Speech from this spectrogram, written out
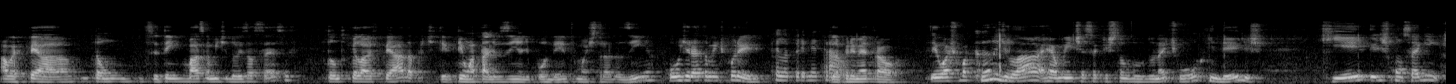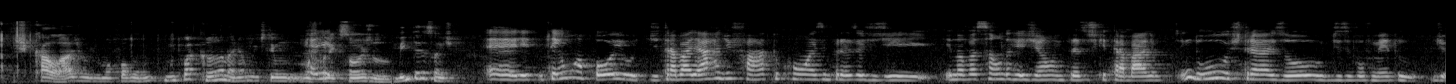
à UFPA. Então você tem basicamente dois acessos, tanto pela UFPA, dá pra te ter, ter um atalhozinho ali por dentro, uma estradazinha, ou diretamente por ele, Pela perimetral. pela perimetral. Eu acho bacana de lá realmente essa questão do, do networking deles, que ele- eles conseguem escalar de uma forma muito, muito bacana, realmente tem um- umas Ele- conexões bem interessantes. É, ele tem um apoio de trabalhar de fato com as empresas de inovação da região, empresas que trabalham em indústrias ou desenvolvimento de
